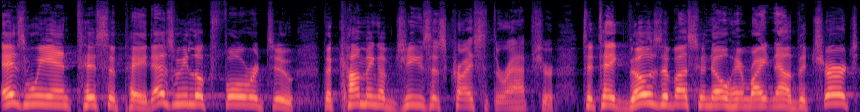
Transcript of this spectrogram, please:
as we anticipate, as we look forward to the coming of Jesus Christ at the rapture, to take those of us who know him right now, the church,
